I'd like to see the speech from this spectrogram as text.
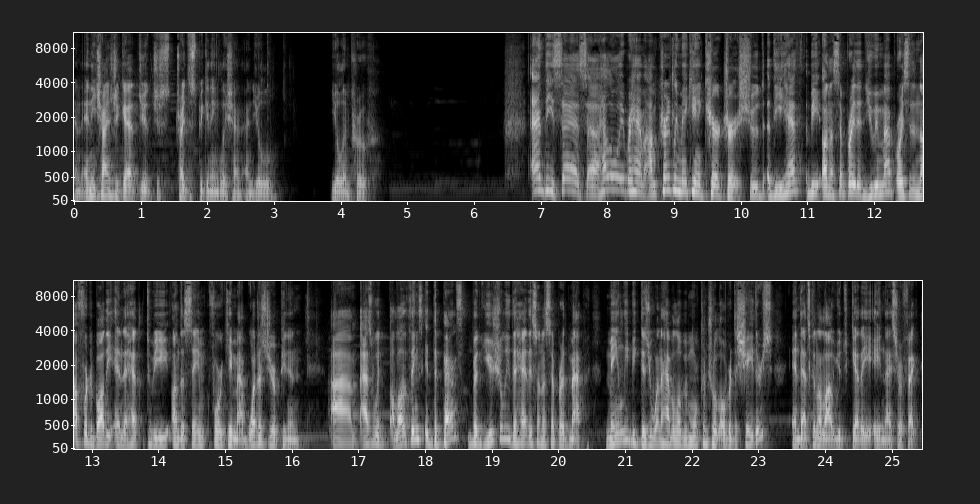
and any chance you get, you just try to speak in English, and, and you'll you'll improve. Andy says, uh, Hello, Abraham. I'm currently making a character. Should the head be on a separated UV map, or is it enough for the body and the head to be on the same 4K map? What is your opinion? Um, as with a lot of things, it depends, but usually the head is on a separate map, mainly because you want to have a little bit more control over the shaders, and that's going to allow you to get a, a, nicer effect.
